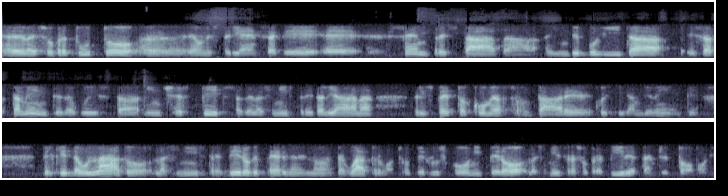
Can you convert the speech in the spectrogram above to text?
Eh, soprattutto eh, è un'esperienza che è sempre stata indebolita esattamente da questa incertezza della sinistra italiana rispetto a come affrontare questi cambiamenti. Perché da un lato la sinistra è vero che perde nel 94 contro Berlusconi, però la sinistra sopravvive a Tangentopoli.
